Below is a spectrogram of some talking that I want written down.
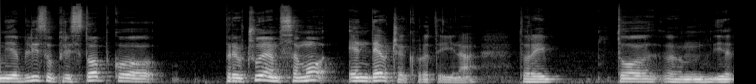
mi je blizu pristop, ko preučujem samo en delček proteina. Torej, to um, je,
